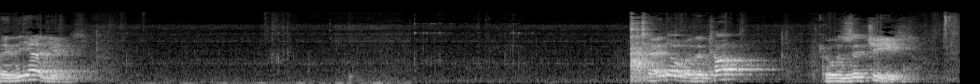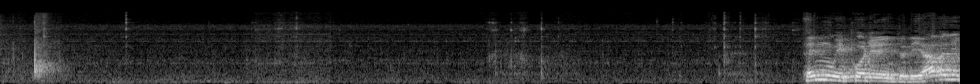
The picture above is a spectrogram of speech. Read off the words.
Then the onions. And over the top goes the cheese. Then we put it into the oven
